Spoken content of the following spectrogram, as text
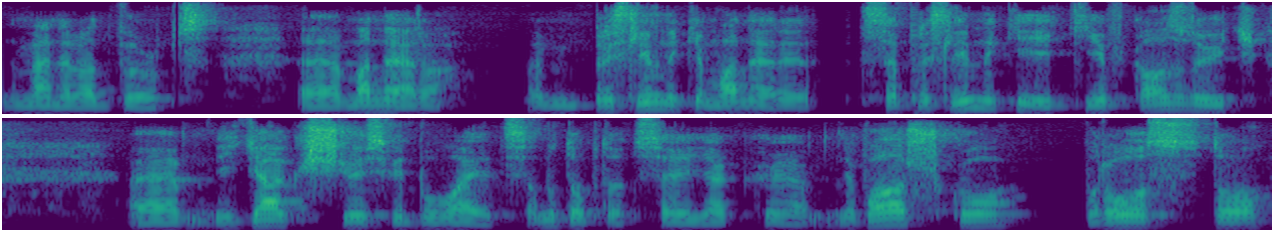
manner adverbs. Е, Манера. Ем, Прислівники манери це прислівники, які вказують, е, як щось відбувається. Ну, тобто, це як е, важко, просто,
